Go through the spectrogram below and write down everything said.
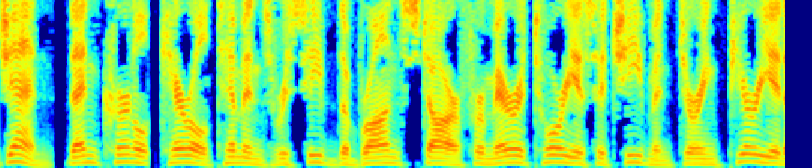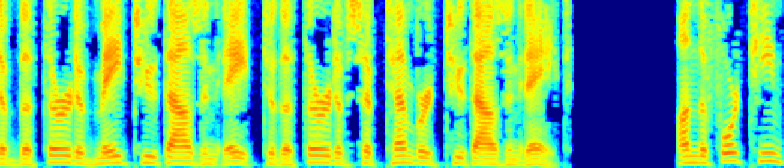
Gen. then Colonel Carol Timmons received the Bronze Star for meritorious achievement during period of 3 May 2008 to 3 September 2008. On 14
